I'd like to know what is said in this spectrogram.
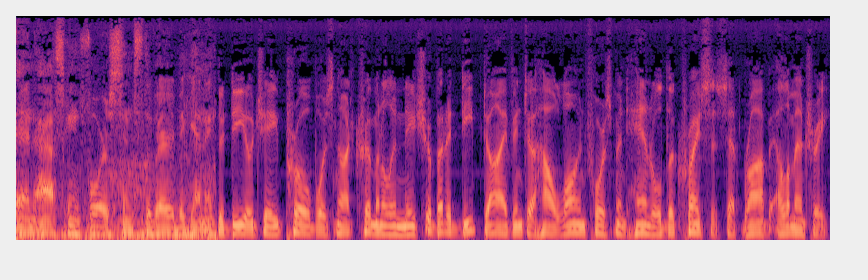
and asking for since the very beginning. The DOJ probe was not criminal in nature, but a deep dive into how law enforcement handled the crisis at Robb Elementary.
